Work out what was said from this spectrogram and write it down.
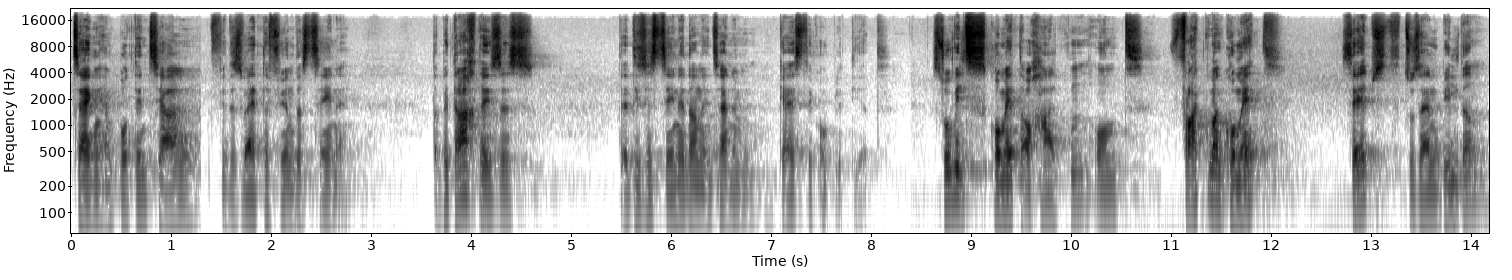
zeigen ein Potenzial für das Weiterführen der Szene. Der Betrachter ist es, der diese Szene dann in seinem Geiste komplettiert. So will es Comet auch halten und fragt man Comet selbst zu seinen Bildern,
